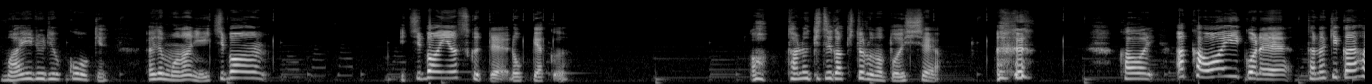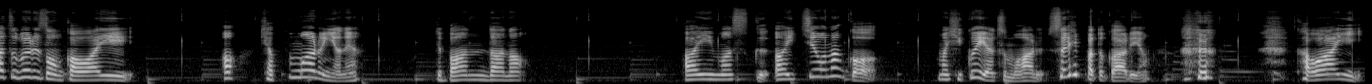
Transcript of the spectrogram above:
マイル旅行券。え、でも何？一番、一番安くて 600? あ、タヌキチが来とるのと一緒や。かわいい。あ、かわいいこれ。タヌキ開発ブルゾンかわいい。あ、キャップもあるんやね。で、バンダナ。アイマスク。あ、一応なんか、まあ、低いやつもある。スリッパとかあるやん。かわいい。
